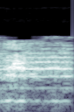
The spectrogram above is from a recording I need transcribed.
Thank you.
